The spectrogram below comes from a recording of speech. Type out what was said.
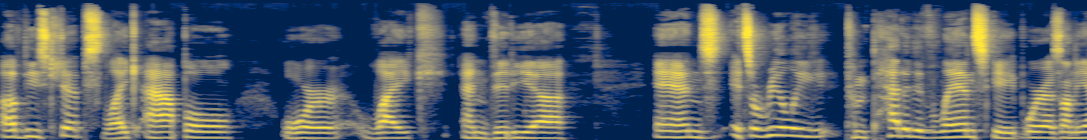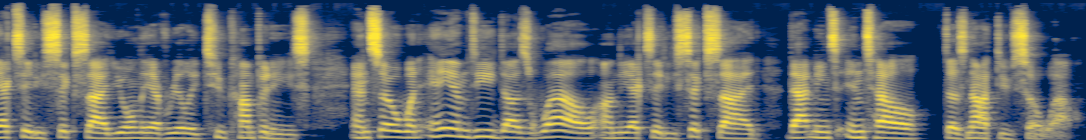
of these chips, like Apple, or like NVIDIA. And it's a really competitive landscape, whereas on the x86 side, you only have really two companies. And so when AMD does well on the x86 side, that means Intel does not do so well.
